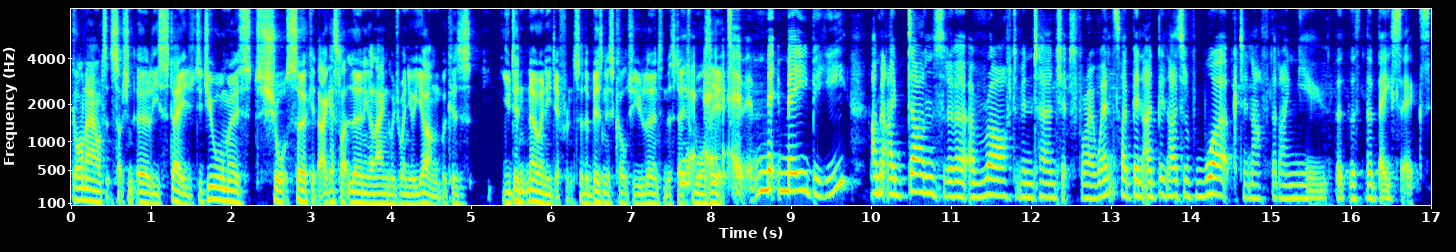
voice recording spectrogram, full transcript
gone out at such an early stage, did you almost short circuit that? I guess like learning a language when you're young, because you didn't know any different. So the business culture you learned in the States yeah, was it? Eh, eh, maybe. I mean, I'd done sort of a, a, raft of internships before I went. So I'd been, I'd been, I sort of worked enough that I knew the, the, the, basics.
